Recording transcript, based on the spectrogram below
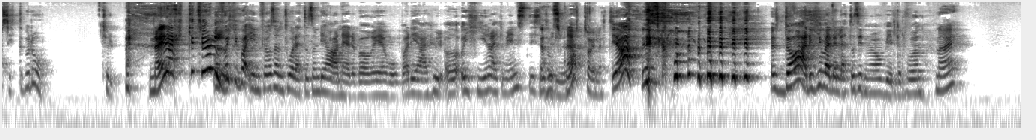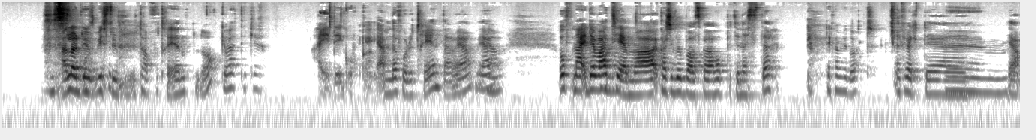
å sitter på do. Tull. Nei, det er ikke tull! Hvorfor ikke bare innføre sånne toaletter som de har nedover i Europa? Og, og i Kina, ikke minst. Disse Det er sånn squat-toalett. Ja! da er det ikke veldig lett å sitte med mobiltelefonen. Nei. Eller du, hvis du tar for trent nok, jeg vet ikke. Nei, det går ikke. Ja, men da får du trent der, ja. ja. Ja, Uff, nei, det var et tema Kanskje vi bare skal hoppe til neste? det kan vi godt. Jeg følte Um, Ja.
